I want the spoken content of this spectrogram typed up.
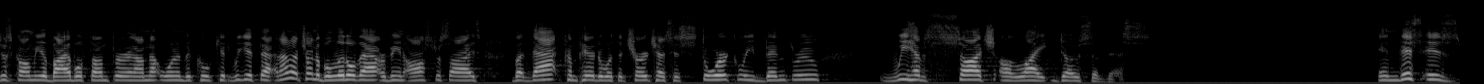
just call me a Bible thumper and I'm not one of the cool kids. We get that. And I'm not trying to belittle that or being ostracized, but that compared to what the church has historically been through, we have such a light dose of this. And this is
